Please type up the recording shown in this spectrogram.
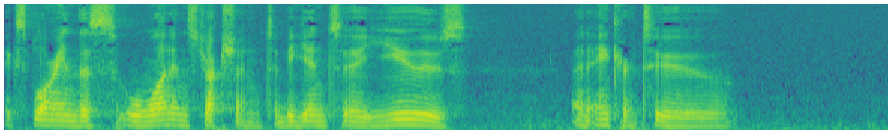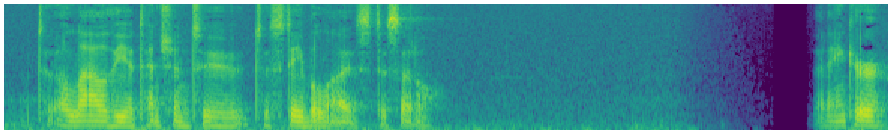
Exploring this one instruction to begin to use an anchor to, to allow the attention to, to stabilize, to settle. That anchor,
